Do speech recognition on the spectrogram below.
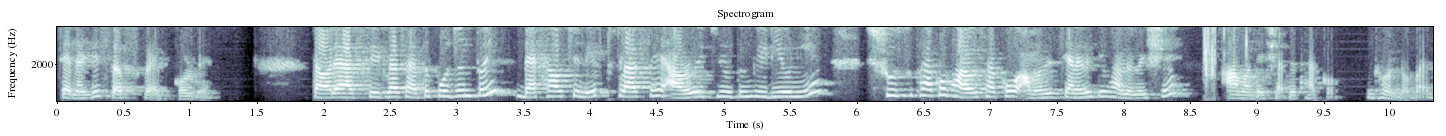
চ্যানেলটি সাবস্ক্রাইব করবে। তাহলে আজকের ক্লাস এত পর্যন্তই। দেখা হচ্ছে নেক্সট ক্লাসে আরও একটি নতুন ভিডিও নিয়ে। সুস্থ থাকো, ভালো থাকো, আমাদের চ্যানেলকে ভালোবেসে আমাদের সাথে থাকো। ধন্যবাদ।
